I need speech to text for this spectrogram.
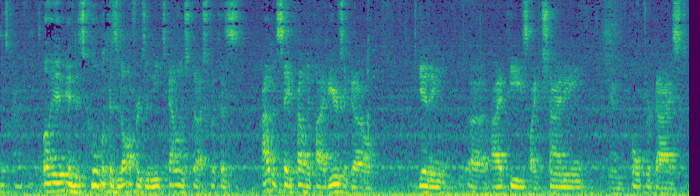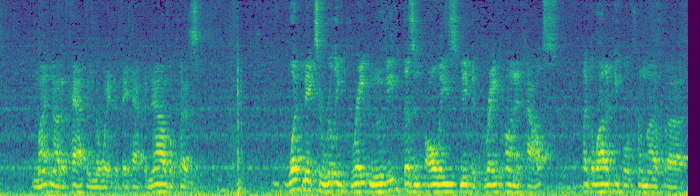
those kind of things. Well, and, and it's cool because it offers a neat challenge to us because I would say probably five years ago, getting uh, IPs like Shining and Poltergeist might not have happened the way that they happen now because what makes a really great movie doesn't always make a great haunted house. Like a lot of people come up, uh,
